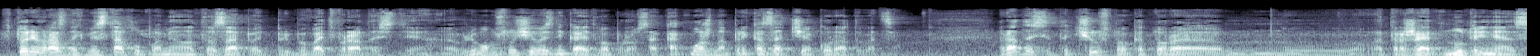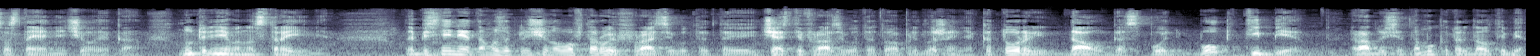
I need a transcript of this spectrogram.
В Торе в разных местах упомянута заповедь пребывать в радости. В любом случае возникает вопрос, а как можно приказать человеку радоваться? Радость – это чувство, которое ну, отражает внутреннее состояние человека, внутреннее его настроение. Объяснение этому заключено во второй фразе, вот этой, части фразы вот этого предложения, который дал Господь Бог тебе. Радуйся тому, который дал тебе.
